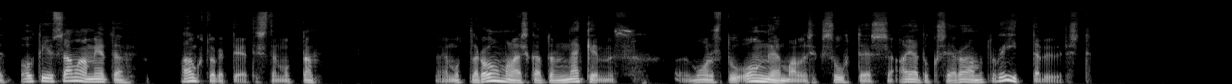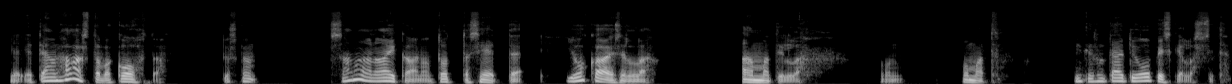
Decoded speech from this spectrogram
Et oltiin samaa mieltä auktoriteetista, mutta mutta roomalaiskaton näkemys muodostuu ongelmalliseksi suhteessa ajatukseen raamatun riittävyydestä. Ja, ja tämä on haastava kohta, koska samaan aikaan on totta se, että jokaisella ammatilla on omat, miten sun täytyy opiskella sitä.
